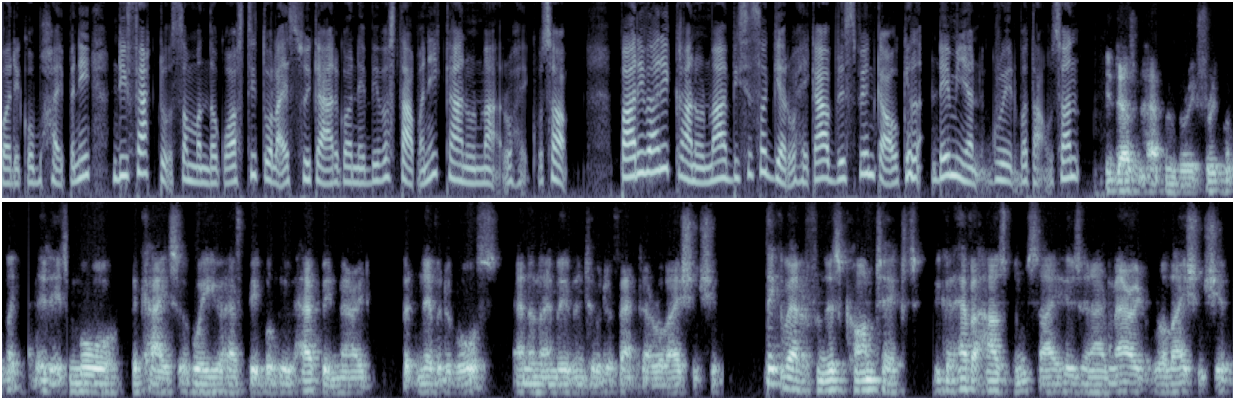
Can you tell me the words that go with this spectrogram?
गरेको भए पनि डिफ्याक्टो सम्बन्धको अस्तित्वलाई स्वीकार गर्ने व्यवस्था पनि कानूनमा रहेको छ पारिवारिक कानूनमा विशेषज्ञ रहेका ब्रिस्बेनका वकिल डेमियन ग्रेड बताउँछन् It doesn't happen very frequently. It is more the case of where you have people who have been married but never divorced, and then they move into a de facto relationship. Think about it from this context. You can have a husband, say, who's in a married relationship.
